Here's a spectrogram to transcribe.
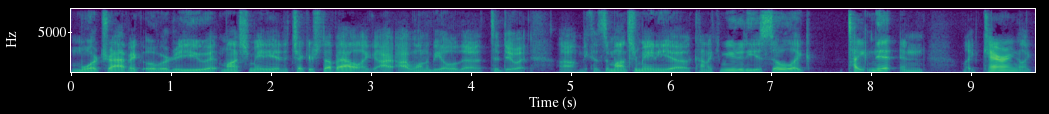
more traffic over to you at Monster Mania to check your stuff out, like I, I want to be able to to do it uh, because the Monster Mania kind of community is so like tight knit and like caring. Like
